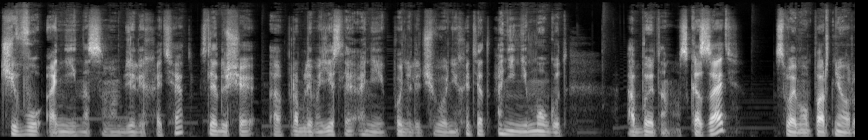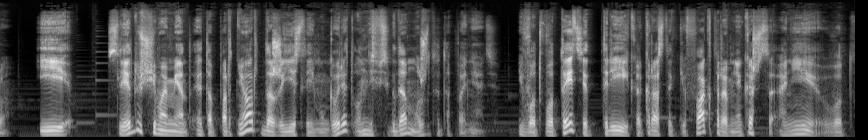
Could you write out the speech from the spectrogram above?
чего они на самом деле хотят. Следующая а, проблема, если они поняли, чего они хотят, они не могут об этом сказать своему партнеру, И следующий момент, это партнер, даже если ему говорят, он не всегда может это понять. И вот, вот эти три как раз-таки фактора, мне кажется, они вот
